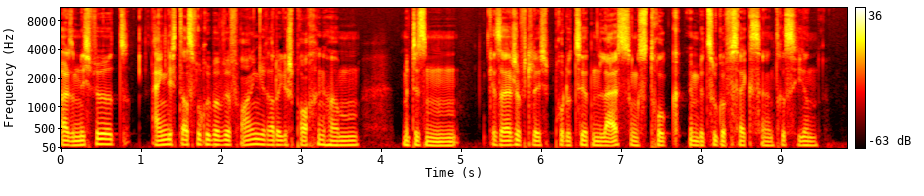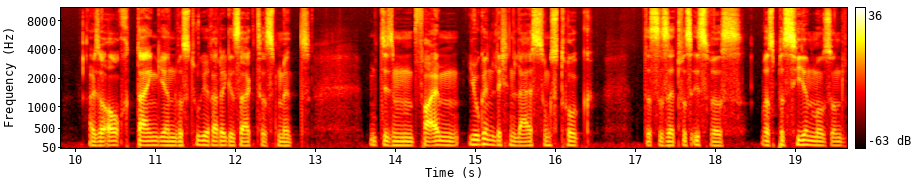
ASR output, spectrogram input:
Also mich würde eigentlich das, worüber wir vorhin gerade gesprochen haben, mit diesem gesellschaftlich produzierten Leistungsdruck in Bezug auf Sex sehr interessieren. Also auch dahingehend, was du gerade gesagt hast, mit, mit diesem vor allem jugendlichen Leistungsdruck, dass es etwas ist, was, was passieren muss und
